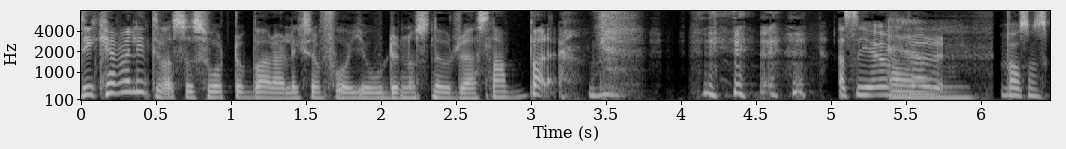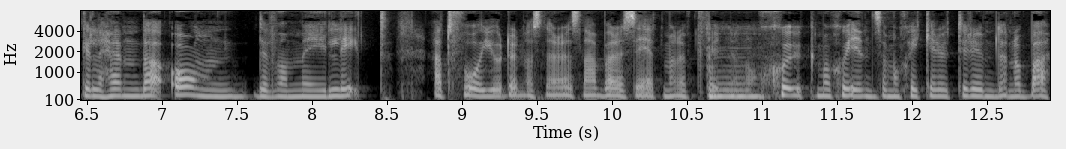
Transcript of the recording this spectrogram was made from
det kan väl inte vara så svårt att bara liksom få jorden att snurra snabbare? Alltså jag undrar Ehm, vad som skulle hända om det var möjligt att få jorden att snurra snabbare. Säg att man uppfinner Mm. någon sjuk maskin som man skickar ut i rymden och bara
